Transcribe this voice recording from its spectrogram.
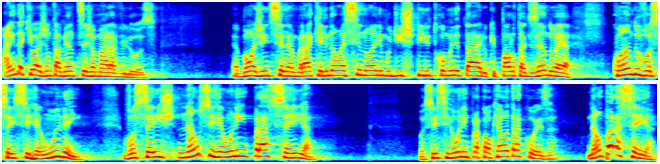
Ainda que o ajuntamento seja maravilhoso. É bom a gente se lembrar que ele não é sinônimo de espírito comunitário. O que Paulo está dizendo é: quando vocês se reúnem, vocês não se reúnem para ceia. Vocês se reúnem para qualquer outra coisa, não para a ceia.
